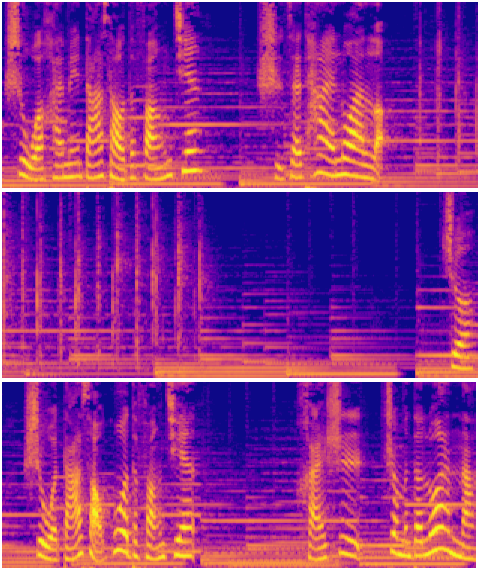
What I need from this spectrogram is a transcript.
是我还没打扫的房间，实在太乱了。这是我打扫过的房间，还是这么的乱呢？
